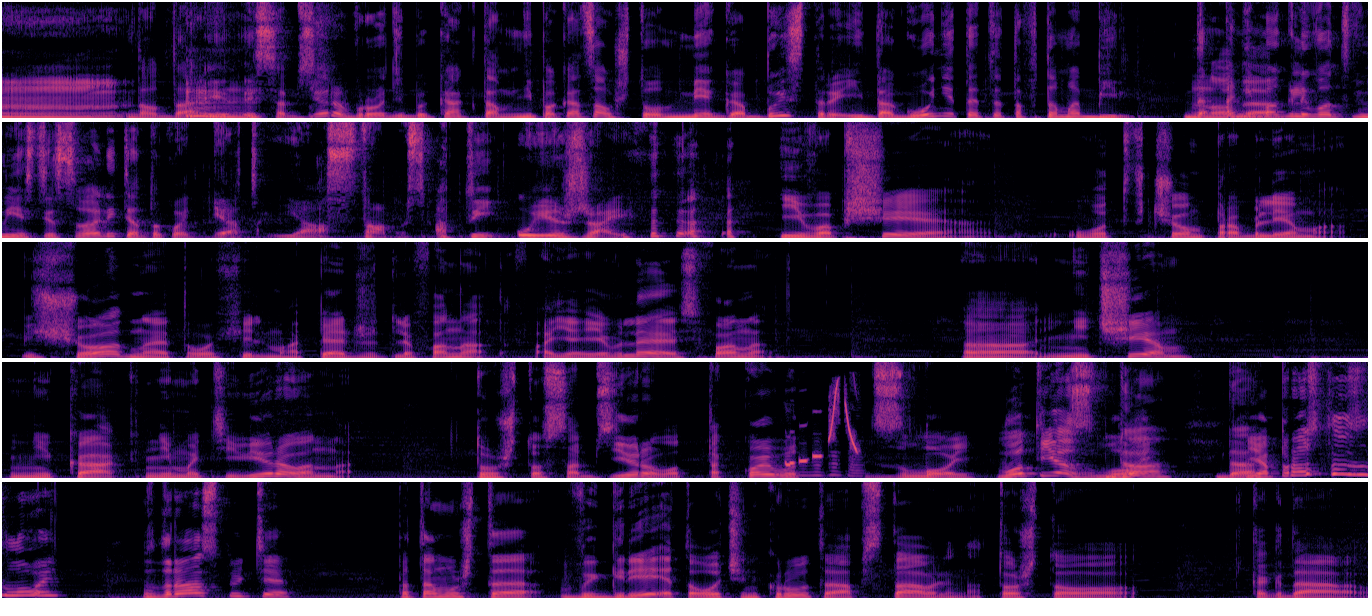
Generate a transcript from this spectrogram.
«М, Ну да, и, и Сабзира вроде бы как там не показал, что он мега быстрый и догонит этот автомобиль. Да, Ну они да. могли вот вместе свалить, а такой, нет, я останусь, а ты уезжай. И вообще, вот в чем проблема еще одна этого фильма, опять же для фанатов, а я являюсь фанатом, а, ничем никак не мотивировано то, что Сабзира вот такой вот злой. Вот я злой. Да, да. Я просто злой. Здравствуйте. Потому что в игре это очень круто обставлено. То, что когда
